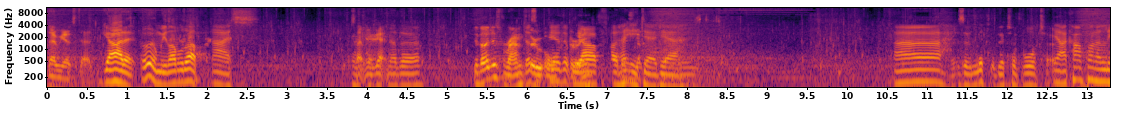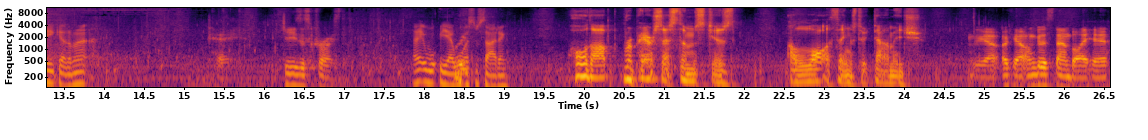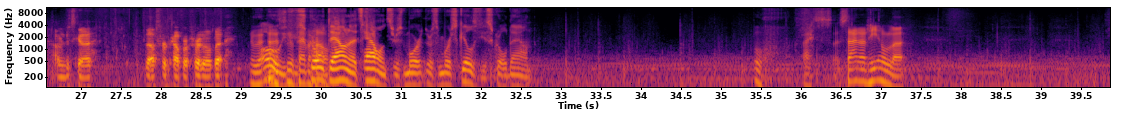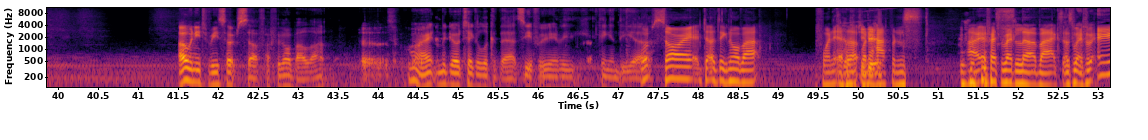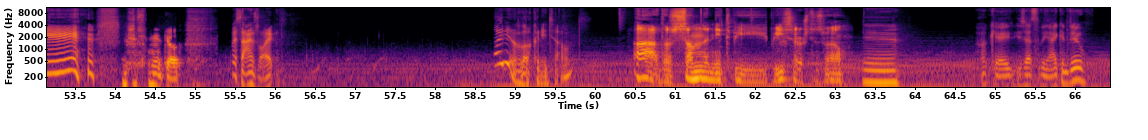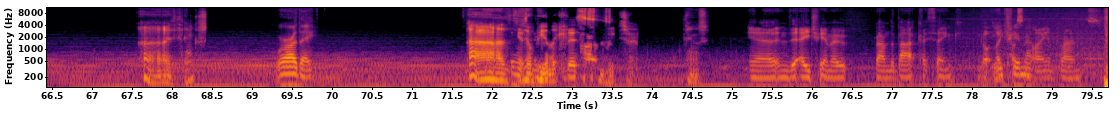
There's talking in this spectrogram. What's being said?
There we go. It's dead. Got it. Oh, and we leveled up. Nice. So let me get another. Did I just ram It does through appear all that three? we are I think you did, yeah. Uh, There's a little bit of water. yeah, I can't find a leak at the minute. Okay. Jesus Christ. I think, yeah, water subsiding. Hold up, repair systems, just a lot of things took damage. Yeah, okay, I'm gonna stand by here. I'm just gonna let us recover for a little bit. Oh, if you scroll down in the talents, there's more. There's more skills if you scroll down. Oh, nice. Stand on heal alert. Oh, we need to research stuff. I forgot about that. Uh, All right, let me go take a look at that. See if we have anything in the. Uh... Whoops, sorry. d- Ignore that. When it when you it do? happens, I press the red alert back. So I was waiting for. Eh. god. What it sounds like. I didn't unlock any talents. Ah, there's some that need to be researched as well. Yeah. Okay, is that something I can do? Uh, I think so. Where are they? Uh, think it's there'll be like this- part of the research things. Yeah, in the atrium out round the back, I think. You got like Atrium some out. iron plants.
